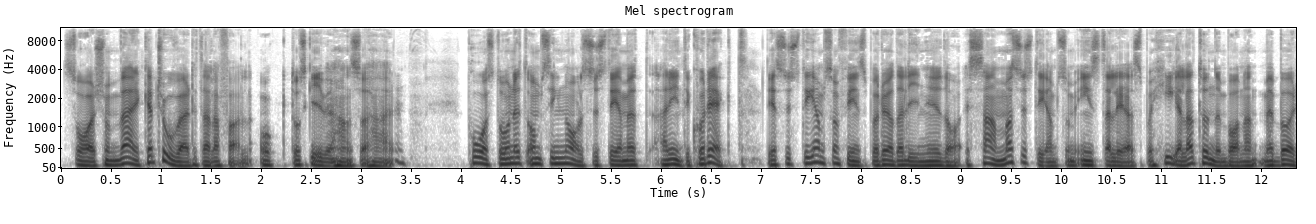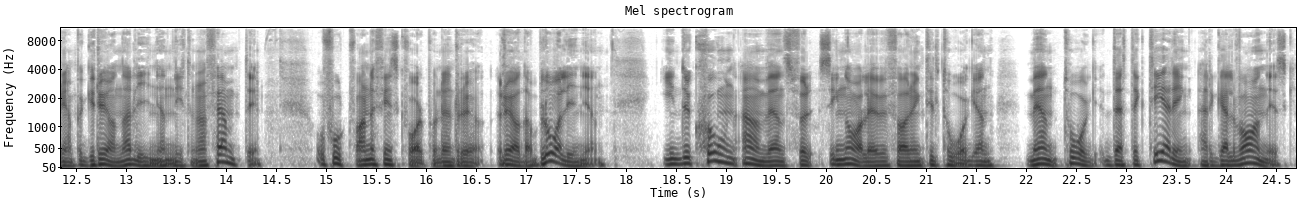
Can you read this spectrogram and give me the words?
svar som verkar trovärdigt i alla fall och då skriver han så här. Påståendet om signalsystemet är inte korrekt. Det system som finns på röda linjen idag är samma system som installerades på hela tunnelbanan med början på gröna linjen 1950 och fortfarande finns kvar på den röda och blå linjen. Induktion används för signalöverföring till tågen men tågdetektering är galvanisk.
